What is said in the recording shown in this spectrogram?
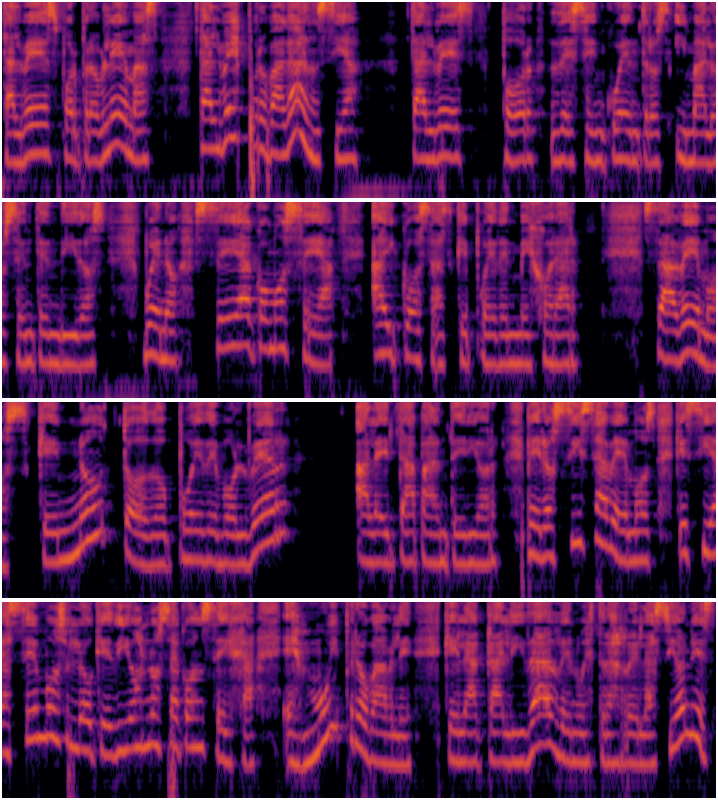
tal vez por problemas, tal vez por vagancia, tal vez por desencuentros y malos entendidos. Bueno, sea como sea, hay cosas que pueden mejorar. Sabemos que no todo puede volver a la etapa anterior, pero sí sabemos que si hacemos lo que Dios nos aconseja, es muy probable que la calidad de nuestras relaciones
